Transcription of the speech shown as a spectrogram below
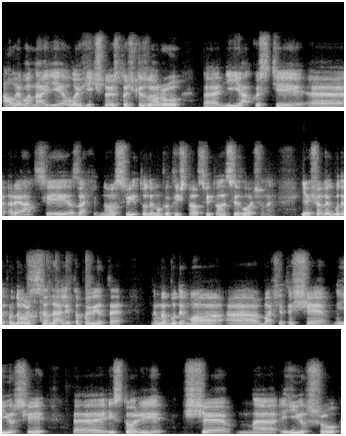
але вона є логічною з точки зору е, ніякості е, реакції західного світу, демократичного світу на ці злочини. Якщо так буде продовжуватися далі, то повірте, ми будемо е, бачити ще гірші е, історії, ще е, гіршу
